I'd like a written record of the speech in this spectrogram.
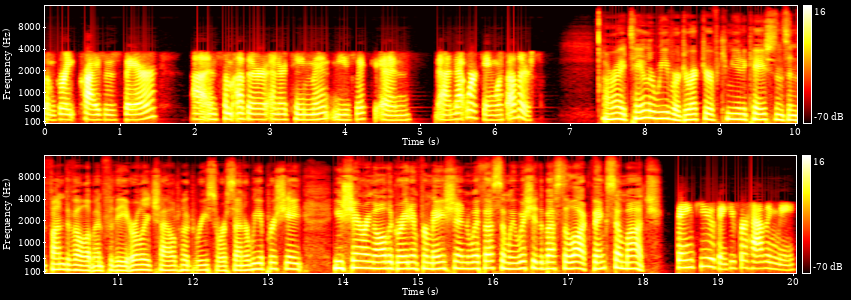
some great prizes there, uh, and some other entertainment, music, and uh, networking with others. All right. Taylor Weaver, Director of Communications and Fund Development for the Early Childhood Resource Center. We appreciate you sharing all the great information with us and we wish you the best of luck. Thanks so much. Thank you. Thank you for having me.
